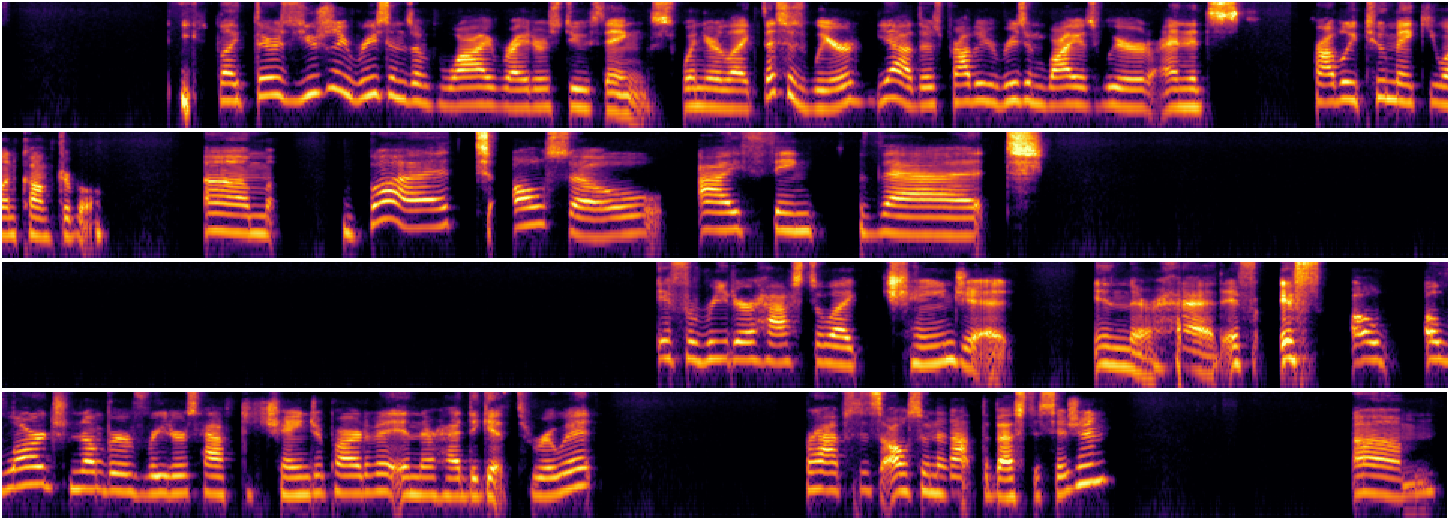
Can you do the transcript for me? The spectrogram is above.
like there's usually reasons of why writers do things when you're like this is weird. Yeah there's probably a reason why it's weird and it's probably to make you uncomfortable. Um but also i think that if a reader has to like change it in their head if if a, a large number of readers have to change a part of it in their head to get through it perhaps it's also not the best decision. Um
